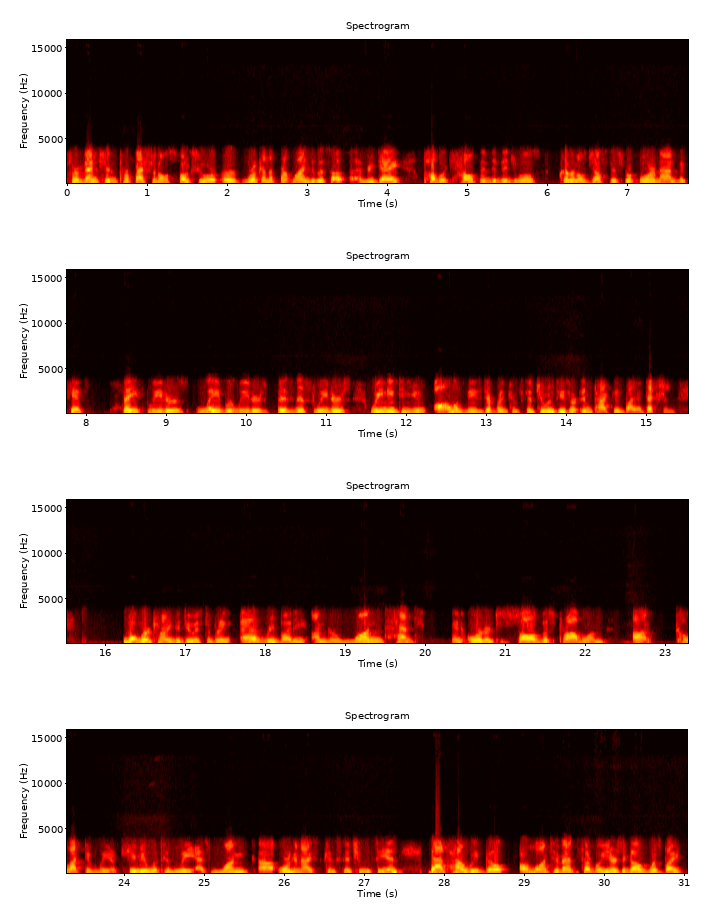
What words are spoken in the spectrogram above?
Prevention professionals, folks who are, are work on the front lines of this uh, every day, public health individuals, criminal justice reform advocates, faith leaders, labor leaders, business leaders. We need to all of these different constituencies are impacted by addiction. What we're trying to do is to bring everybody under one tent in order to solve this problem uh, collectively or cumulatively as one uh, organized constituency. And that's how we built our launch event several years ago was by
